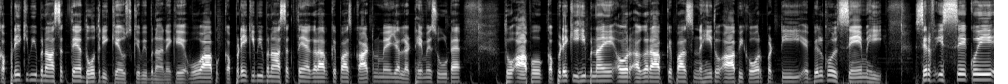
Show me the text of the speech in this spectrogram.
कपड़े की भी बना सकते हैं, दो तरीके हैं उसके भी बनाने के। वो आप कपड़े की भी बना सकते हैं, अगर आपके पास काटन में या लट्ठे में सूट है तो आप कपड़े की ही बनाएँ और अगर आपके पास नहीं तो आप एक और पट्टी, बिल्कुल सेम ही। सिर्फ़ इससे कोई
